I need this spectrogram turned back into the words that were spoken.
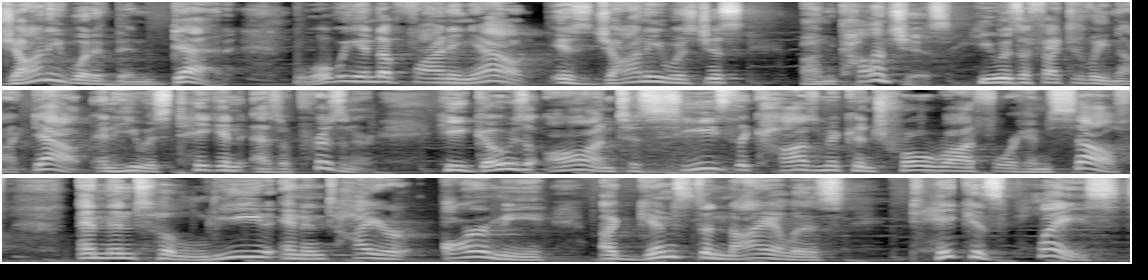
Johnny would have been dead. But what we end up finding out is Johnny was just unconscious. He was effectively knocked out and he was taken as a prisoner. He goes on to seize the cosmic control rod for himself and then to lead an entire army against Annihilus, take his place,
